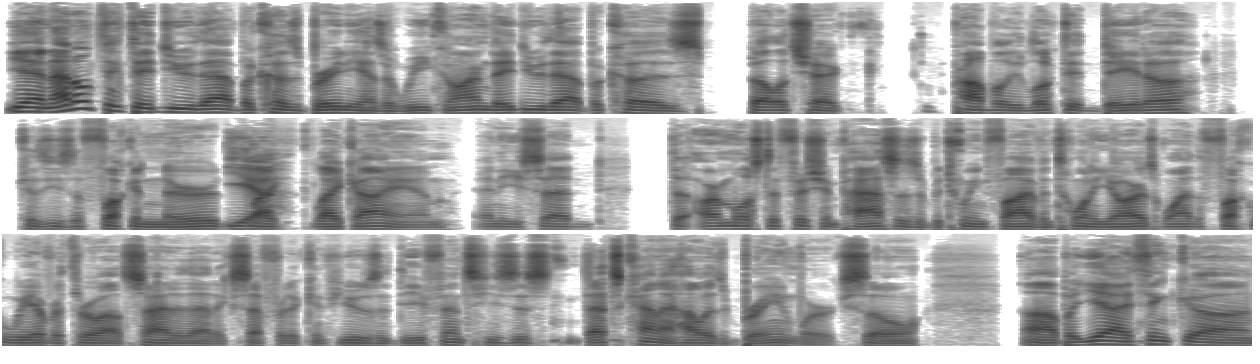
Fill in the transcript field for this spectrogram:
Yeah, and I don't think they do that because Brady has a weak arm. They do that because Belichick probably looked at data because he's a fucking nerd, Yeah. like like I am, and he said that our most efficient passes are between five and twenty yards. Why the fuck would we ever throw outside of that except for to confuse the defense? He's just that's kind of how his brain works. So, uh, but yeah, I think uh,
